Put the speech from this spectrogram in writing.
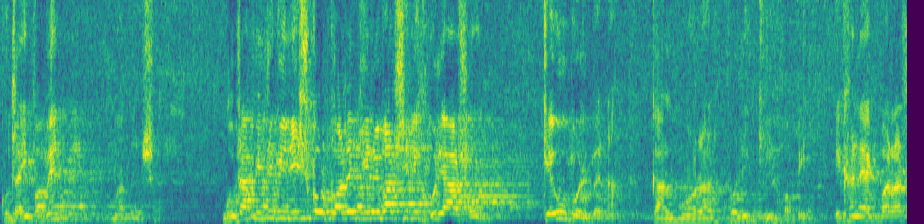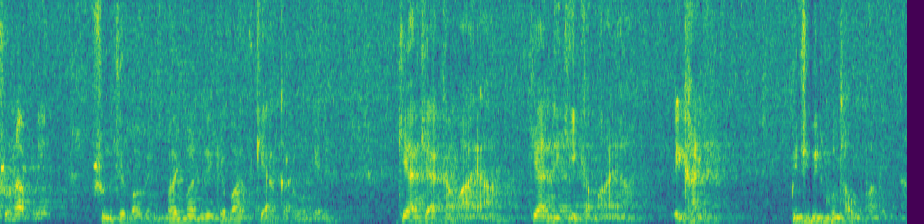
কোথায় পাবেন? মাদ্রাসায়। গোটা পৃথিবী স্কুল কলেজ ইউনিভার্সিটি ঘুরে আসুন। কেউ বলবে না, কাল মরার পরে কি হবে? এখানে একবার আসুন আপনি। শুনতে পাবেন, ভাই মাদ্রিকে বাদ কে আকার হোগে কেয়া ক্যা কামায়া, ক্যা নিকি কামায়া? এখানে। পৃথিবীর কোথাও পাবেন না।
